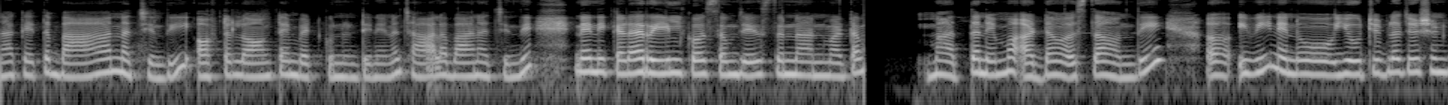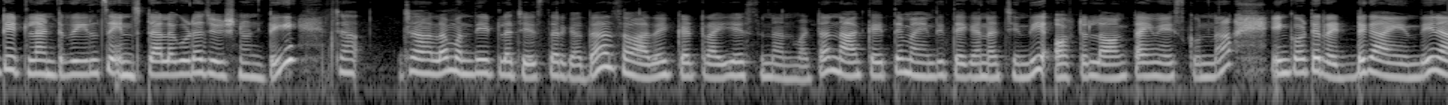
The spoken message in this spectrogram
నాకైతే బాగా నచ్చింది. ఆఫ్టర్ లాంగ్ టైం పెట్టుకుని ఉంటే నేను చాలా బాగా నచ్చింది. నేను ఇక్కడ రీల్ కోసం చేస్తున్నా అనమాట. మా అత్తనేమో అడ్డం వస్తూ ఉంది. ఇవి నేను యూట్యూబ్‌లో చూసుంటే ఇట్లాంటి రీల్స్ ఇన్‌స్టాలో కూడా చూసి ఉంటే చా చాలామంది ఇట్లా చేస్తారు కదా సో, అదే ఇక్కడ ట్రై చేస్తున్నాను అనమాట. నాకైతే మెహందీ తెగ నచ్చింది. ఆఫ్టర్ లాంగ్ టైం వేసుకున్న ఇంకోటి రెడ్‌గా అయింది. నా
